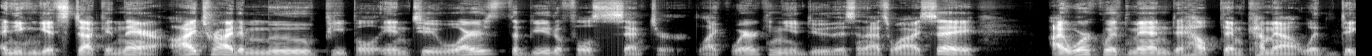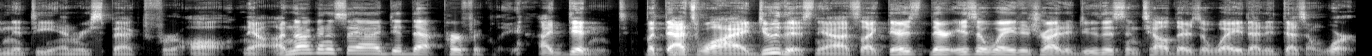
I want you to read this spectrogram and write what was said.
And you can get stuck in there. I try to move people into where's the beautiful center? Like, where can you do this? And that's why I say I work with men to help them come out with dignity and respect for all. Now, I'm not going to say I did that perfectly. I didn't. But that's why I do this now. It's like there's there is a way to try to do this until there's a way that it doesn't work.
